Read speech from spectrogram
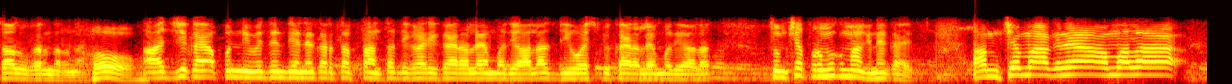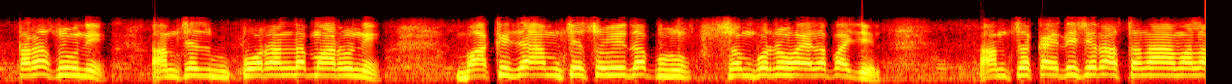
चालू करणार नाही. हो. आज जे काय आपण निवेदन देण्याकरता प्रांताधिकारी कार्यालयामध्ये आलात डीवायसपी कार्यालयामध्ये आलात तुमच्या प्रमुख मागण्या काय आहेत? आमच्या मागण्या आम्हाला त्रास होऊ नये. आमच्या पोरांना मारू नये बाकीच्या आमच्या सुविधा संपूर्ण व्हायला पाहिजे. आमचं कायदेशीर असताना आम्हाला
